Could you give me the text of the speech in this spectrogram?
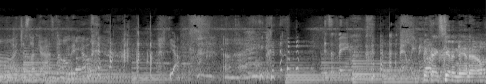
Oh, I just left your ass in the home video. yeah. Oh, hi. Family thing. Happy Thanksgiving, Nano.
